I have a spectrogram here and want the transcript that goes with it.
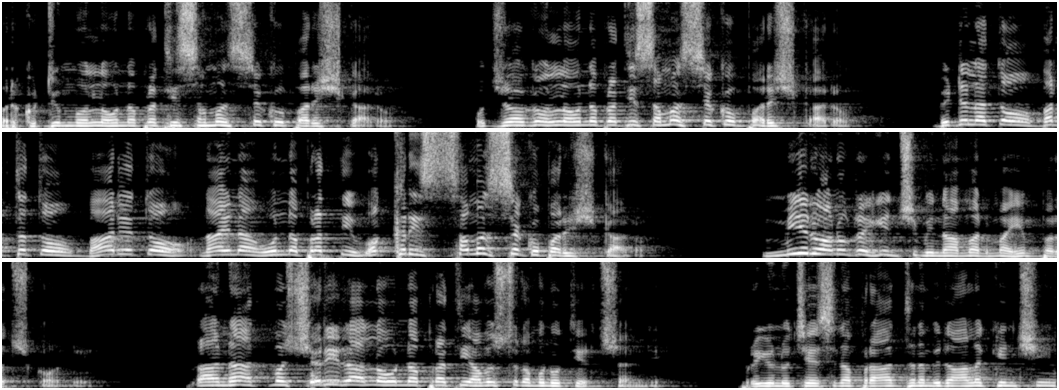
వారి కుటుంబంలో ఉన్న ప్రతి సమస్యకు పరిష్కారం ఉద్యోగంలో ఉన్న ప్రతి సమస్యకు పరిష్కారం బిడ్డలతో భర్తతో భార్యతో నాయన ఉన్న ప్రతి ఒక్కరి సమస్యకు పరిష్కారం. మీరు అనుగ్రహించి మీ నామాన్ని మహింపరచుకోండి. ప్రాణాత్మ శరీరాల్లో ఉన్న ప్రతి అవసరమును తీర్చండి. ప్రియులు చేసిన ప్రార్థన మీరు ఆలకించి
